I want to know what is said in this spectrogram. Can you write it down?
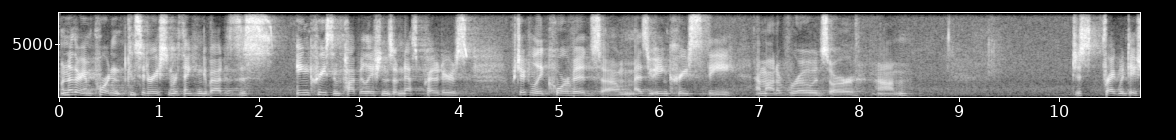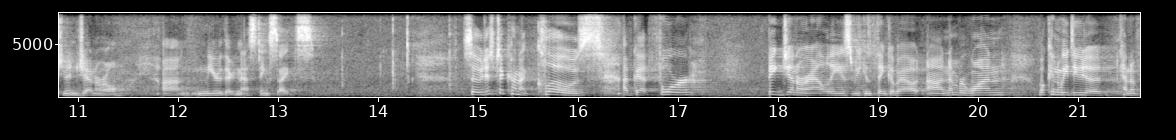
another important consideration we're thinking about is this increase in populations of nest predators, particularly corvids, um, as you increase the amount of roads or um, just fragmentation in general uh, near their nesting sites. So just to kind of close, I've got four big generalities we can think about. Uh, number one, what can we do to kind of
